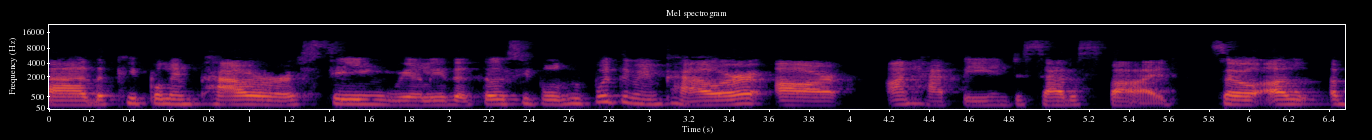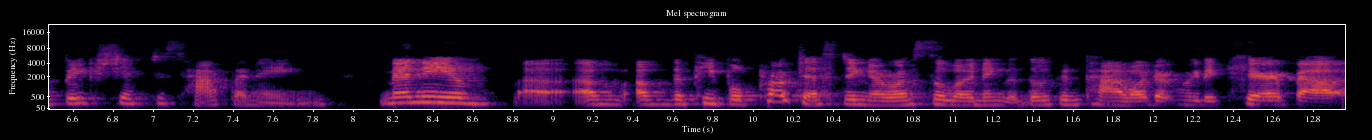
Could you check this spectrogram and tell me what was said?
uh, the people in power are seeing really that those people who put them in power are unhappy and dissatisfied. So a, a big shift is happening. Many of, uh, of, of the people protesting are also learning that those in power don't really care about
